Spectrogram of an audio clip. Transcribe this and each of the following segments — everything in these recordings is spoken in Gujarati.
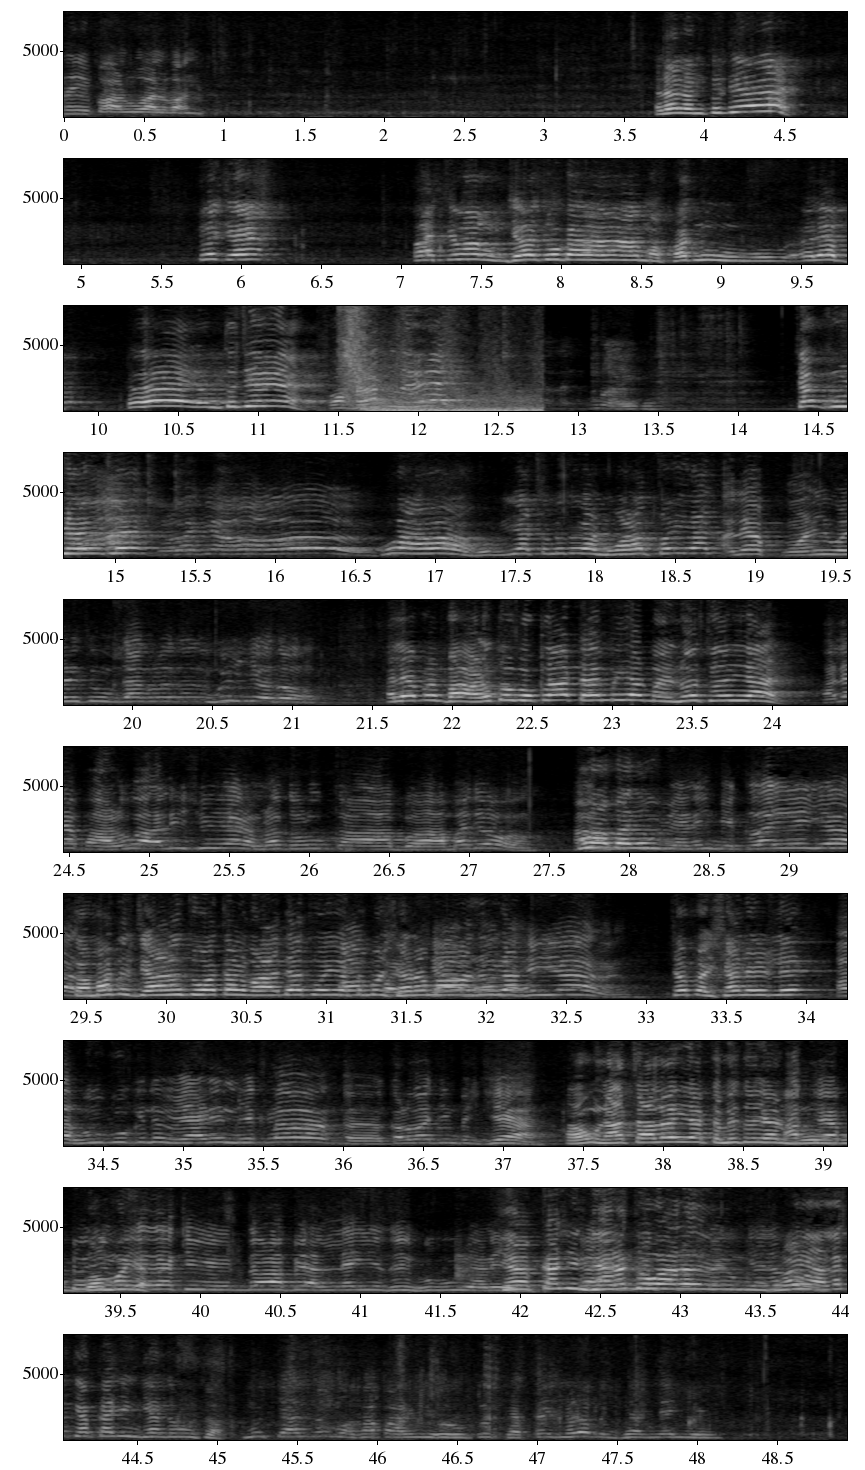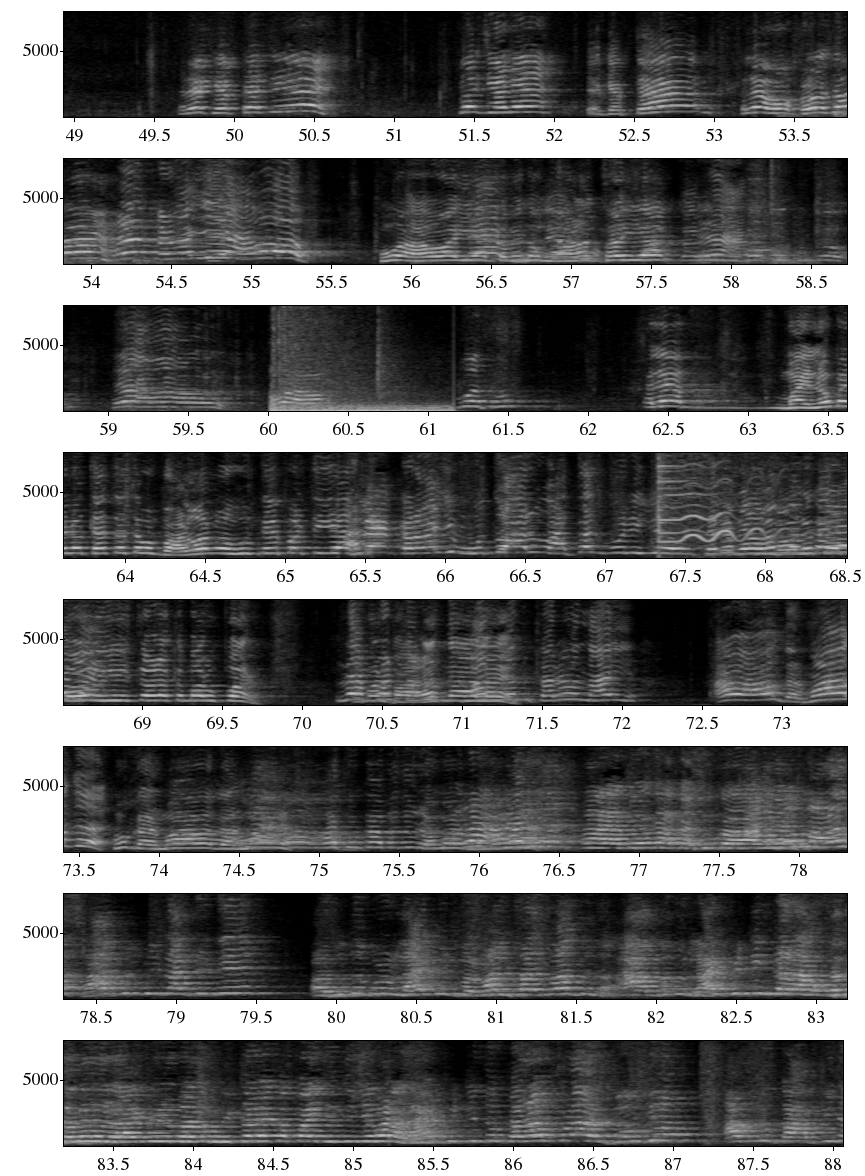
નહીં ભાડું આલવાનું અરે રમતુજી શું છે? આ કેવા ઊંઝા છો કે આ મફતનું અરે એ રમતુજી વપરાતું નહીં ચમ ગુણ આવ્યું એટલે? હું આવા યાર તમે તો યાર મોડા છો યાર? અલ્યા પાણી વળી તું ઉજાગરો તો ભૂઈ ગયો તો. અલ્યા પણ ભાડું તો મોકલા ટાઈમ યાર મહિનો થયો યાર. અલ્યા ભાડું આલીશું યાર હમણાં થોડું આબા જો હું તમારે તો જાણે તો અત્યારે વાદા તો યાર તમને શરમ આવે છે યાર. નહીં પૈસા નહીં એટલે? આ રૂબુ કીધું વેણી મેકલા ક- પૈસા. આવું ના ચાલે યાર તમે તો યાર કેપ્ટન યાર કે એક દાડા લઈએ જઈ રૂબુ વેણી. કેપ્ટાજી ઘેર જ જવું હાલે નહીં કેપ્ટાજી ઘેર જવું છો. હું ચાલ તો મોઘા પાડી દઉં તો ખેપતા જોડે પૈસા લઈએ. અરે કેપ્ટાજી તો જેને એ કેપ્ટન એટલે હોખરો છે અરે કણવાજી આવો! હું આવો યાર તમે તો માણસ છો યાર. આવો આવો. આવો. અલે મહિનો મહિનો થતો તમે ભાડવાનો હું જ નહીં પડતી યાર. અલે કણવાજી હું તો આરું વાત જ ભૂલી ગયો. મને તો બહુ ઈ ચડે તમારા ઉપર. ના જ ના આલે કર્યો નહીં. આવો આવો ઘરમાં આવો હું ઘરમાં આવો ઘરમાં આવે. આ તું કા બધું રમણ આ તો કા કશું કા આ તો મારા સાત પીપી કાઢી હતી હજુ તો પેલું લાઈટ બિલ ભરવાનું સાત વાત આ બધું લાઈટ ફિટિંગ તો તમે લાઈટ બિલમાં મીટરે કપાઈ દીધું છે લાઈટ ફિટિંગ તો જોજો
